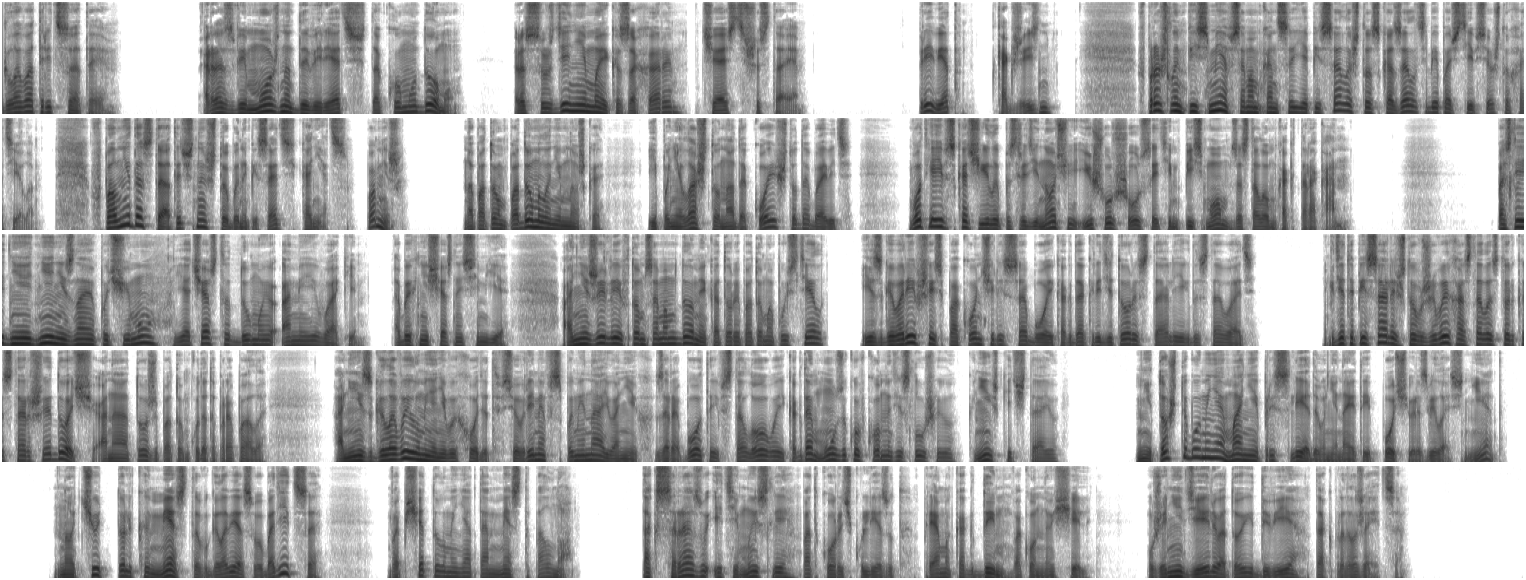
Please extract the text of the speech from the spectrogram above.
Глава 30. Разве можно доверять такому дому? Рассуждение Майка Захары, часть 6. Привет. Как жизнь? В прошлом письме в самом конце я писала, что сказала тебе почти все, что хотела. Вполне достаточно, чтобы написать конец. Помнишь? Но потом подумала немножко и поняла, что надо кое-что добавить. Вот я и вскочила посреди ночи и шуршу с этим письмом за столом, как таракан. Последние дни, не знаю почему, я часто думаю о Миеваке, об их несчастной семье. Они жили в том самом доме, который потом опустел, и, сговорившись, покончили с собой, когда кредиторы стали их доставать. Где-то писали, что в живых осталась только старшая дочь, она тоже потом куда-то пропала. Они из головы у меня не выходят, все время вспоминаю о них, за работой, в столовой, когда музыку в комнате слушаю, книжки читаю. Не то чтобы у меня мания преследования на этой почве развелась, нет. Но чуть только место в голове освободится, вообще-то у меня там места полно. Так сразу эти мысли под корочку лезут, прямо как дым в оконную щель. Уже неделю, а то и две так продолжается.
